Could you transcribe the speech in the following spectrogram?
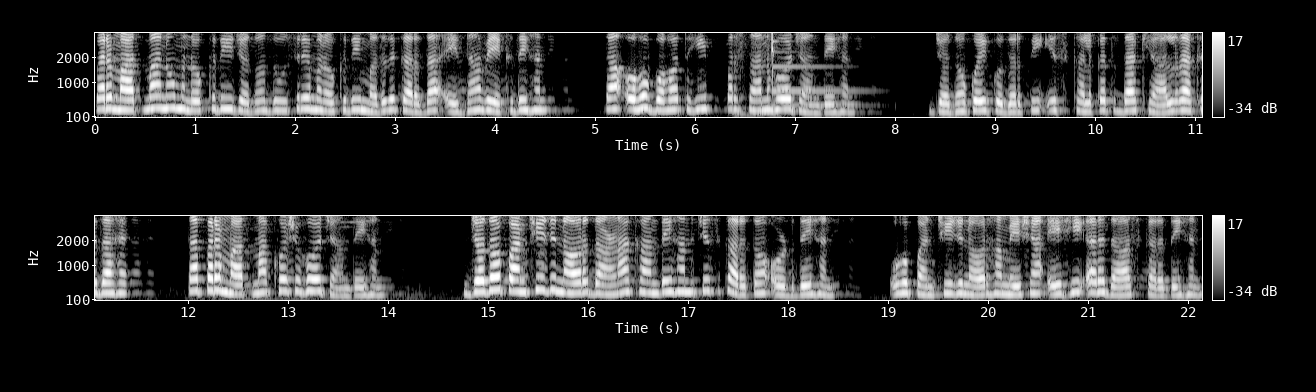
ਪਰਮਾਤਮਾ ਨੂੰ ਮਨੁੱਖ ਦੀ ਜਦੋਂ ਦੂਸਰੇ ਮਨੁੱਖ ਦੀ ਮਦਦ ਕਰਦਾ ਇਦਾਂ ਵੇਖਦੇ ਹਨ, ਤਾਂ ਉਹ ਬਹੁਤ ਹੀ ਪ੍ਰਸੰਨ ਹੋ ਜਾਂਦੇ ਹਨ। ਜਦੋਂ ਕੋਈ ਕੁਦਰਤੀ ਇਸ ਖਲਕਤ ਦਾ ਖਿਆਲ ਰੱਖਦਾ ਹੈ, ਤਾਂ ਪਰਮਾਤਮਾ ਖੁਸ਼ ਹੋ ਜਾਂਦੇ ਹਨ। ਜਦੋਂ ਪੰਛੀ ਜਨੌਰ ਦਾਣਾ ਖਾਂਦੇ ਹਨ, ਜਿਸ ਘਰ ਤੋਂ ਉੱਡਦੇ ਹਨ ਉਹ ਪੰਛੀ ਜਨੌਰ ਹਮੇਸ਼ਾ ਇਹੀ ਅਰਦਾਸ ਕਰਦੇ ਹਨ।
